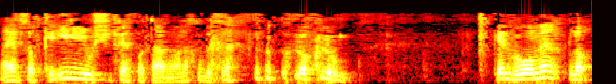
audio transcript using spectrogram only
האינסוף כאילו שיתף אותנו, אנחנו בכלל לא כלום. כן, והוא אומר, לא,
